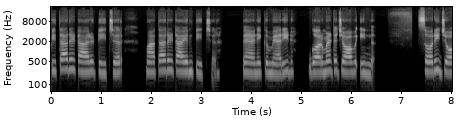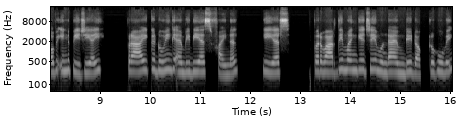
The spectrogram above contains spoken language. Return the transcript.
ਪਿਤਾ ਰਿਟਾਇਰ ਟੀਚਰ ਮਾਤਾ ਰਿਟਾਇਰ ਟੀਚਰ ਭੈਣ ਇੱਕ married government job in sorry job in PGI ਭਰਾ ਇੱਕ ਡੂਇੰਗ ਐਮਬੀਬੀਐਸ ਫਾਈਨਲ ਈਅਰਸ ਪਰਿਵਾਰ ਦੀ ਮੰਗੇ ਜੇ ਮੁੰਡਾ ਐਮਡੀ ਡਾਕਟਰ ਹੋਵੇ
